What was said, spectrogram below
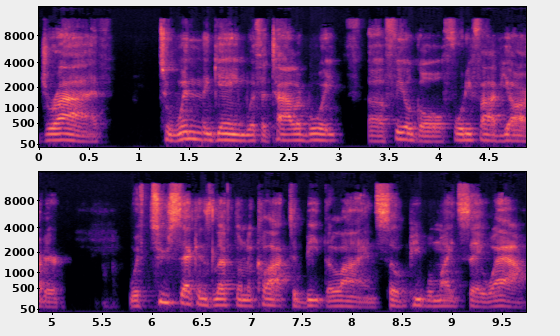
drive to win the game with a Tyler Boyd uh, field goal, 45 yarder, with two seconds left on the clock to beat the Lions. So people might say, wow,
